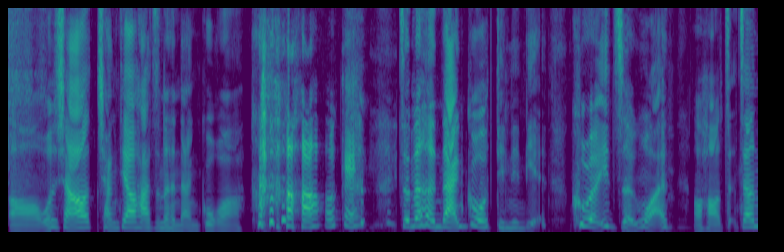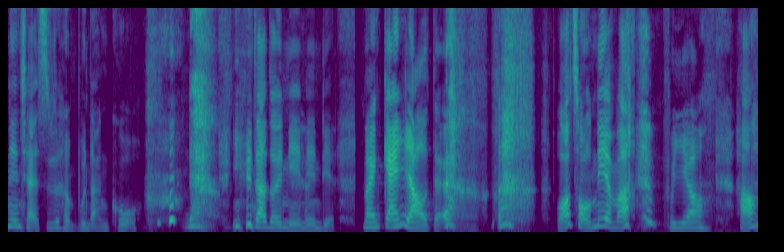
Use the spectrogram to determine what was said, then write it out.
哦，我是想要强调他真的很难过啊。好，OK，真的很难过，点点点，哭了一整晚。哦，好，这样念起来是不是很不难过？因为他都会点点点，蛮干扰的。我要重念吗？不要。好，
